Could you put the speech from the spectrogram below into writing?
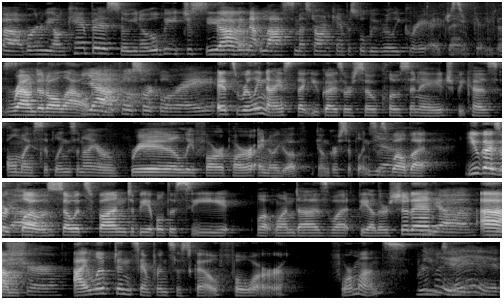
uh, we're going to be on campus. So, you know, it'll be just Yeah. having that last semester on campus will be really great, I think. and just, Round it all out. yeah, full circle, right? It's really nice that you guys are so close in age because all my siblings and I are really far apart. I know you have younger siblings as well, but you guys are Yeah. close, so it's fun to be able to see what one does, what the other shouldn't. Yeah. Um, For sure. I lived in San Francisco for four months. You did.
